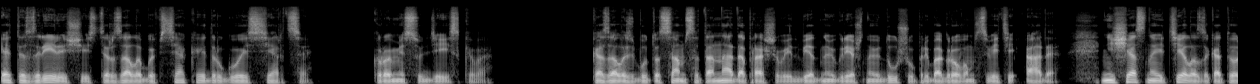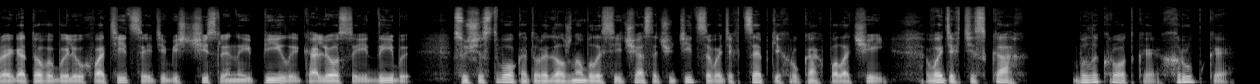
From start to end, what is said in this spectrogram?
Это зрелище истерзало бы всякое другое сердце, кроме судейского. Казалось, будто сам сатана допрашивает бедную грешную душу при багровом свете ада. Несчастное тело, за которое готовы были ухватиться эти бесчисленные пилы, колеса и дыбы. Существо, которое должно было сейчас очутиться в этих цепких руках палачей, в этих тисках, было кроткое, хрупкое,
